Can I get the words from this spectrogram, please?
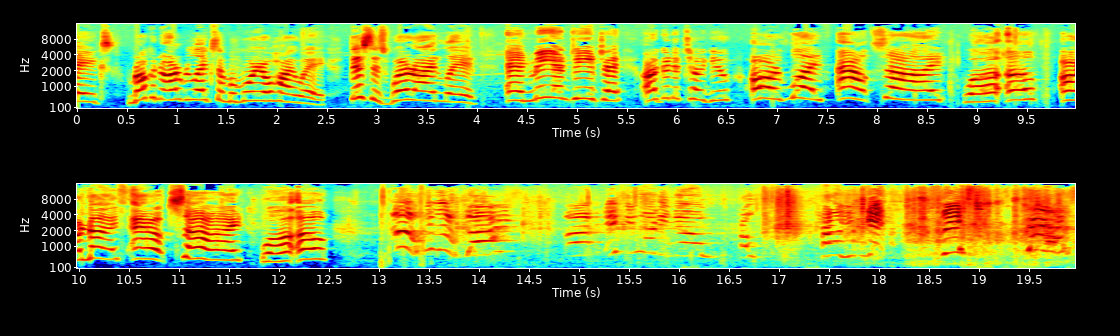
Lakes. Welcome to Arbor Lakes on Memorial Highway. This is where I live, and me and DJ are gonna tell you our life outside. Whoa, our life outside. Whoa. Oh, hello, guys. Um, if you want to know how how you get this fast,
